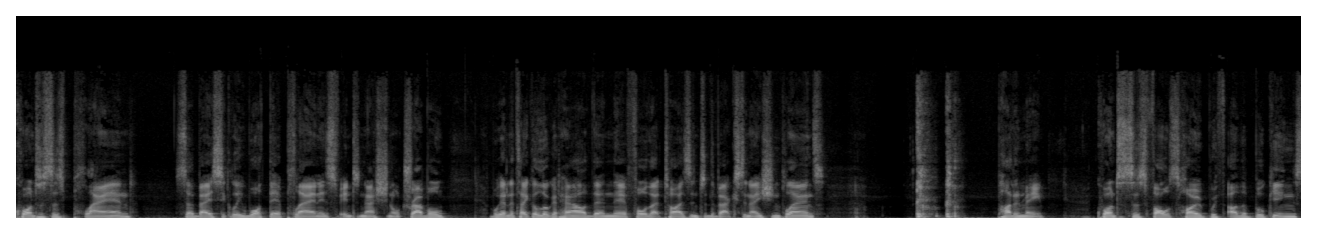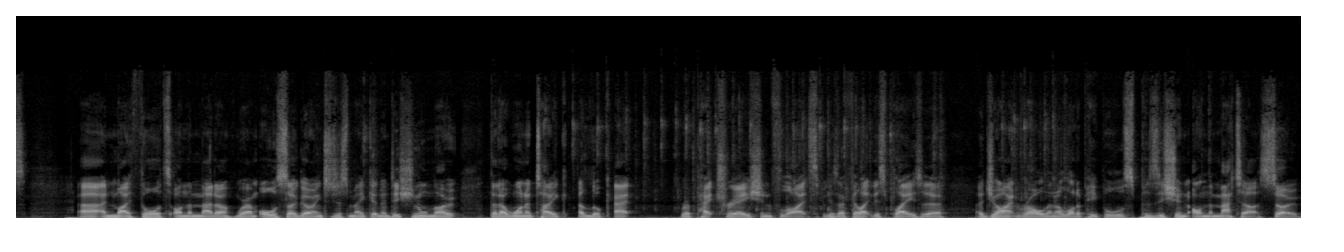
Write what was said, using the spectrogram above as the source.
Qantas's plan. So basically, what their plan is for international travel. We're going to take a look at how then, therefore, that ties into the vaccination plans. Pardon me. Qantas's false hope with other bookings uh, and my thoughts on the matter, where I'm also going to just make an additional note that I want to take a look at repatriation flights because I feel like this plays a, a giant role in a lot of people's position on the matter. So,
